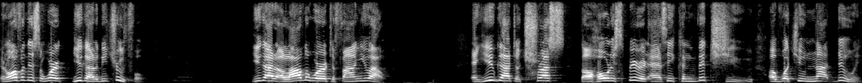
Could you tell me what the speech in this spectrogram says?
in order for this to work, you got to be truthful. You got to allow the word to find you out. And you got to trust the Holy Spirit as He convicts you of what you're not doing.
